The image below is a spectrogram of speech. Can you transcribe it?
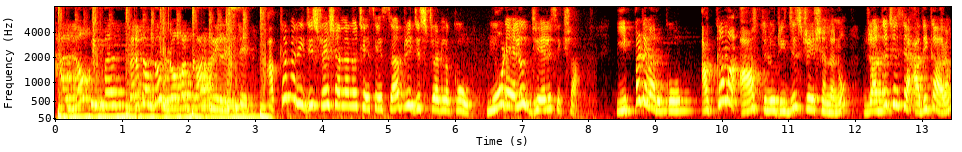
Hello people welcome to local plot real estate అక్రమ రిజిస్ట్రేషన్లను చేసే సబ్ రిజిస్ట్రర్లకు మూడేళ్ళు జైలు శిక్ష. ఇప్పటి వరకు అక్రమ ఆస్తులు రిజిస్ట్రేషన్లను రద్దు చేసే అధికారం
